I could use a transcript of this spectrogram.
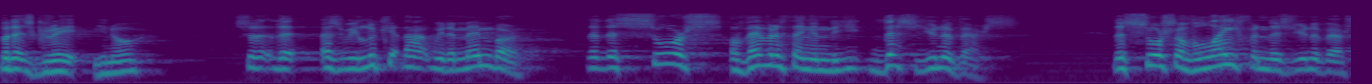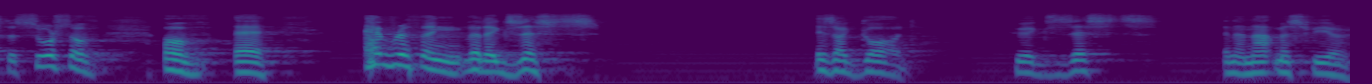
But it's great, you know. So that, that as we look at that, we remember that the source of everything in the, this universe, the source of life in this universe, the source of, of uh, everything that exists, is a God who exists in an atmosphere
